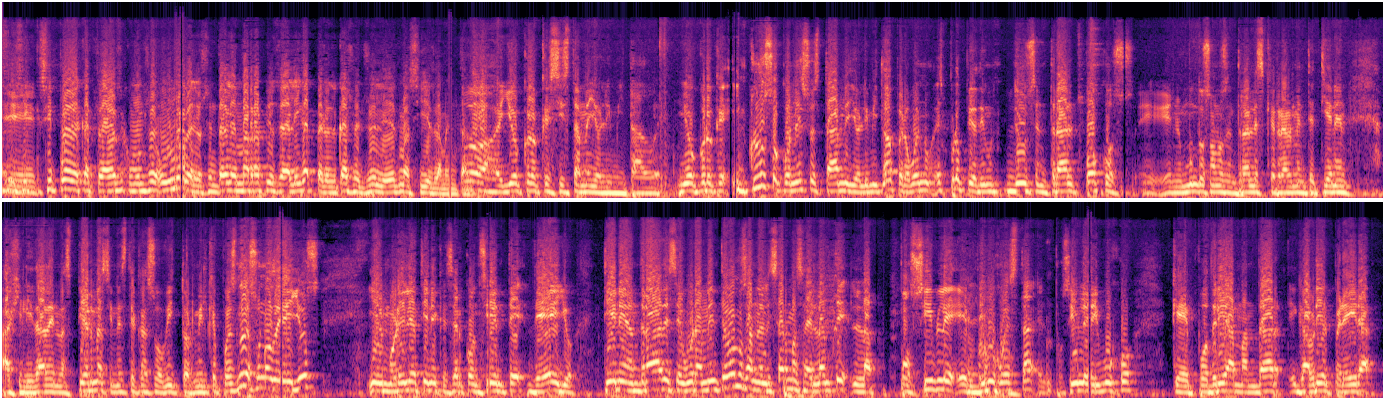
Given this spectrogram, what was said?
Eh, sí, puede catalogarse como uno de los centrales más rápidos de la liga, pero el caso de Zuli Ledesma sí es lamentable. Oh, yo creo que sí está medio limitado. Eh. Yo creo que incluso con eso está medio limitado, pero bueno, es propio de un, de un central poco eh, en el mundo son los centrales que realmente tienen agilidad en las piernas, y en este caso Víctor Mil, que pues no es uno de ellos, y el Morelia tiene que ser consciente de ello. Tiene Andrade seguramente, vamos a analizar más adelante la posible el dibujo esta, el posible dibujo que podría mandar Gabriel Pereira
